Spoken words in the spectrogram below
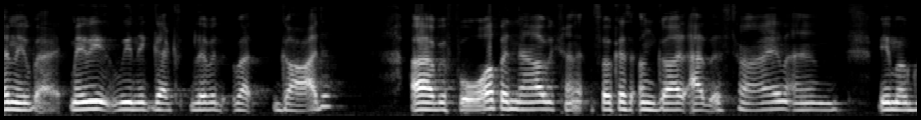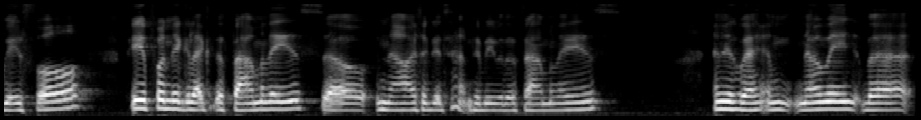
anyway. Maybe we neglect living about God uh, before, but now we can focus on God at this time and be more grateful. People neglect the families, so now it's a good time to be with the families. Anyway, and knowing the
